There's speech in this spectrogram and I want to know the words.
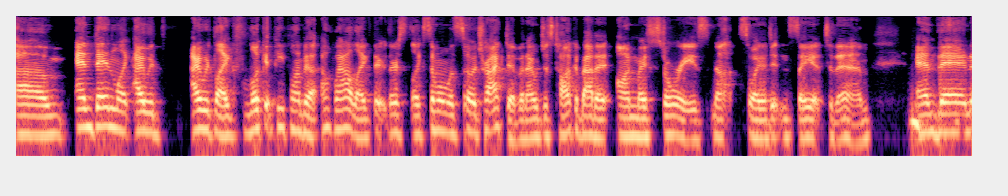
um and then like i would I would like look at people and be like, oh wow, like there, there's like someone was so attractive, and I would just talk about it on my stories, not so I didn't say it to them and then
